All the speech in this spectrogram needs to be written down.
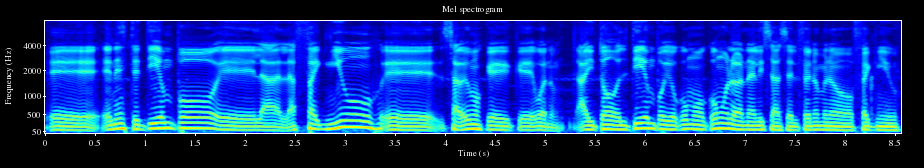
eh, en este tiempo eh, la, la, fake news? Eh, sabemos que, que, bueno, hay todo el tiempo, digo, ¿cómo, cómo lo analizás el fenómeno fake news?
